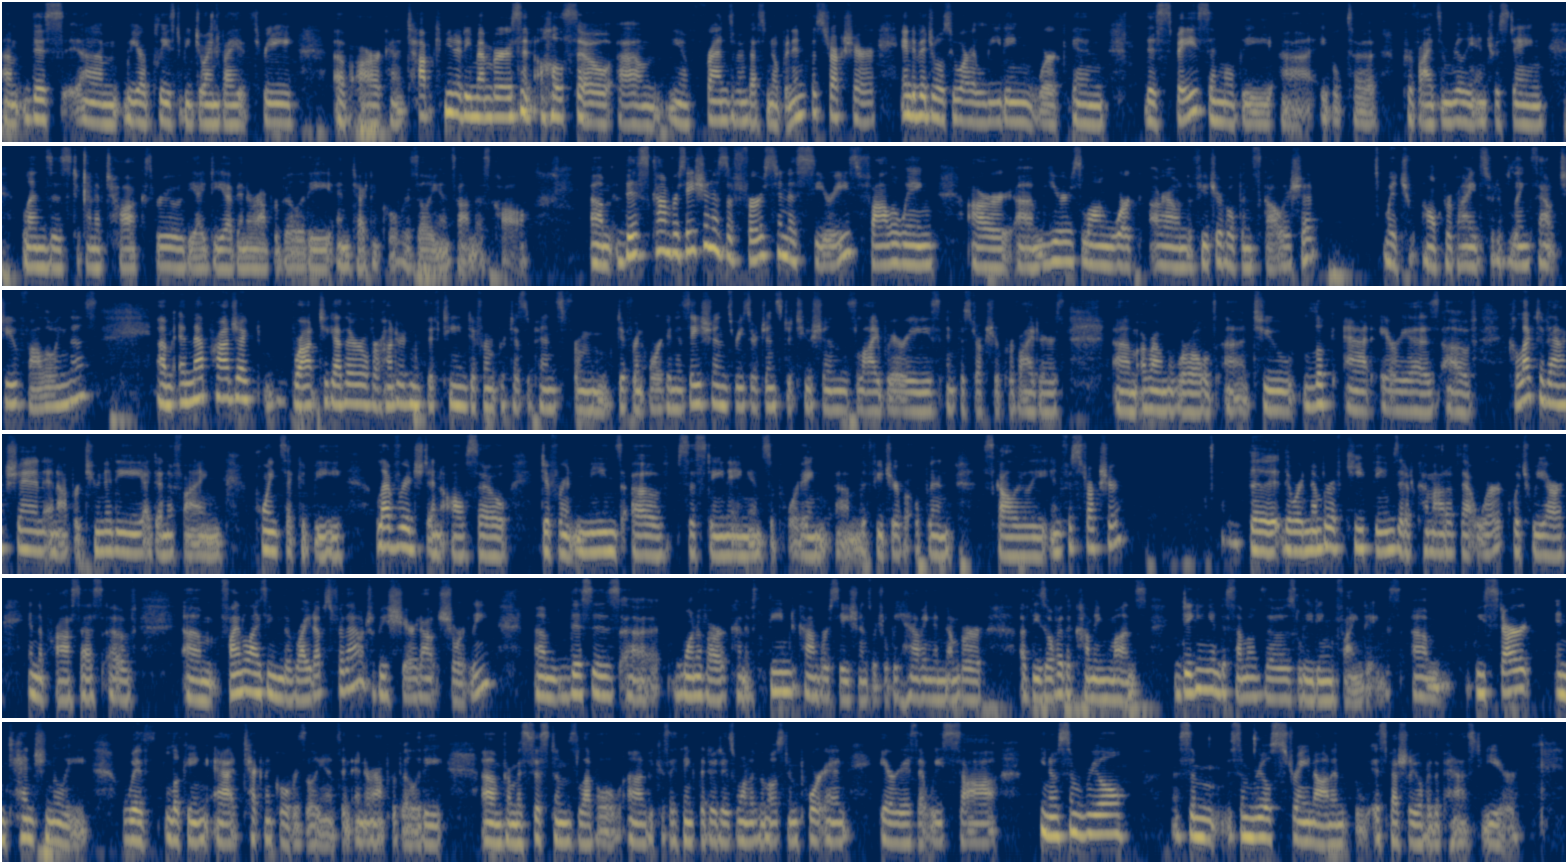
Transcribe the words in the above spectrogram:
Um, this, um, we are pleased to be joined by three of our kind of top community members and also, um, you know, friends of Invest in Open Infrastructure, individuals who are leading work in this space and we'll be uh, able to provide some really interesting lenses to kind of talk through the idea of interoperability and technical resilience on this call. Um, this conversation is the first in a series following our um, years-long work around the future of open scholarship which I'll provide sort of links out to following this. Um, and that project brought together over 115 different participants from different organizations, research institutions, libraries, infrastructure providers um, around the world uh, to look at areas of collective action and opportunity, identifying points that could be leveraged and also different means of sustaining and supporting um, the future of open scholarly infrastructure the, there were a number of key themes that have come out of that work, which we are in the process of um, finalizing the write-ups for that, which will be shared out shortly. Um, this is uh, one of our kind of themed conversations, which we'll be having a number of these over the coming months, digging into some of those leading findings. Um, we start intentionally with looking at technical resilience and interoperability um, from a systems level, uh, because I think that it is one of the most important areas that we saw you know, some real some some real strain on and especially over the past year.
